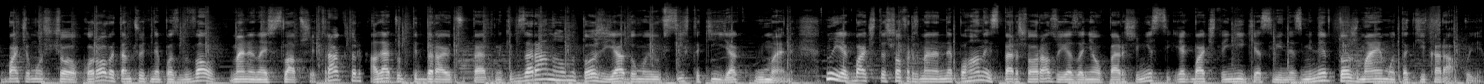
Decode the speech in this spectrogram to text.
Бачимо, що корови там чуть не позбивав. У мене найслабший трактор, але тут підбирають суперників за рангом. Тож я думаю, всіх такі, як у мене. Ну як бачите, шофер з мене непоганий. З першого разу я зайняв перше місце. Як бачите, нік я свій не змінив, тож маємо такі каракулі.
